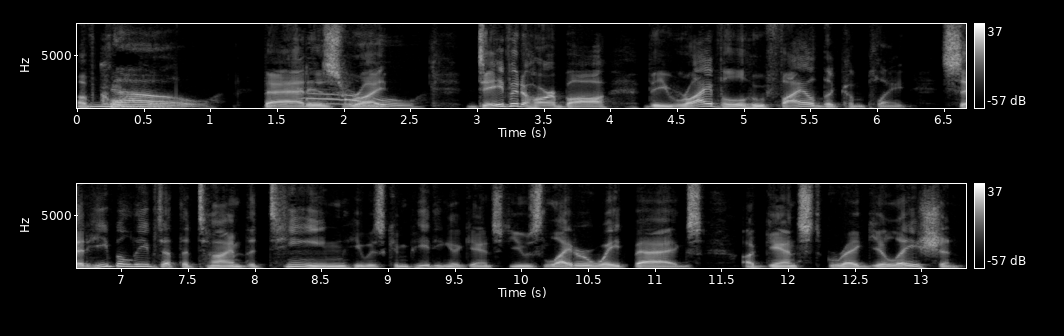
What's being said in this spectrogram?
of cornhole. No. That is right. David Harbaugh, the rival who filed the complaint, said he believed at the time the team he was competing against used lighter weight bags against regulation.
